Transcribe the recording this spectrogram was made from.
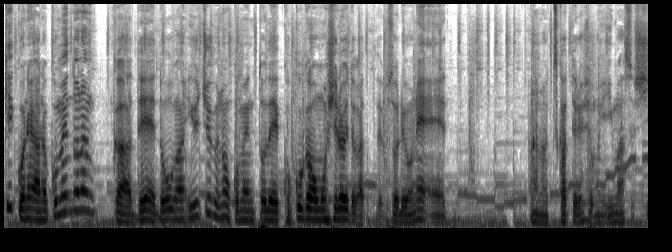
結構ねあのコメントなんかで動画 YouTube のコメントでここが面白いとかってそれをね、えー、あの使ってる人もいますし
